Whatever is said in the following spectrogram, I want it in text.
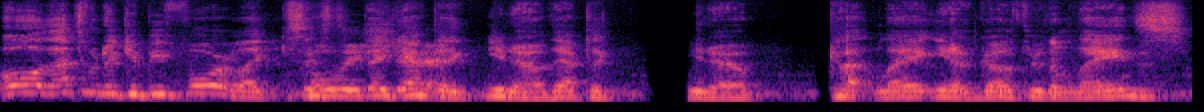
Oh, that's what it could be for. Like since Holy they have to, you know, they have to, you know, cut lane, you know, go through the lanes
